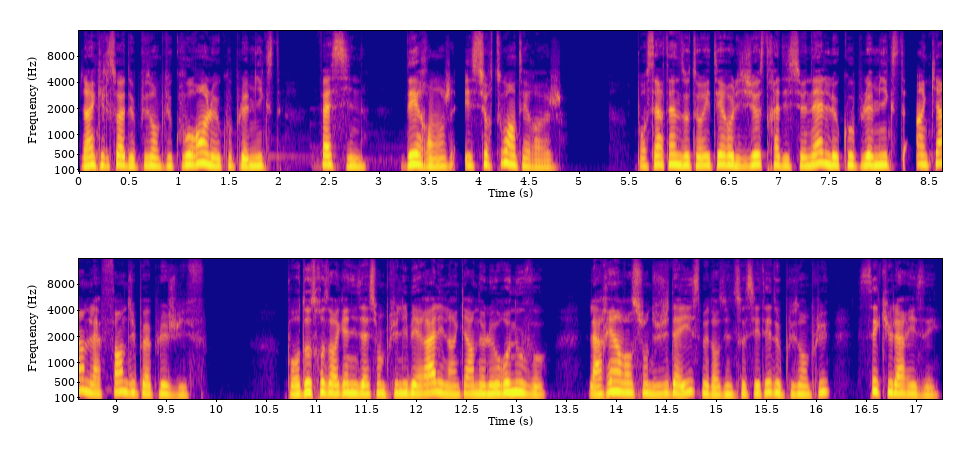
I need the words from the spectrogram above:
Bien qu'il soit de plus en plus courant, le couple mixte fascine, dérange et surtout interroge. Pour certaines autorités religieuses traditionnelles, le couple mixte incarne la fin du peuple juif. Pour d'autres organisations plus libérales, il incarne le renouveau, la réinvention du judaïsme dans une société de plus en plus sécularisée.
